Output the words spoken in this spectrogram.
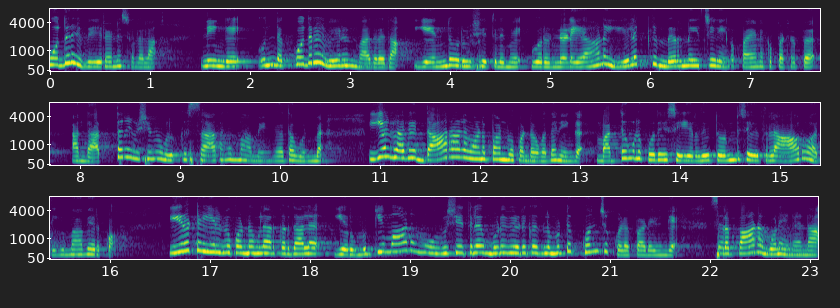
குதிரை வீரன்னு சொல்லலாம். நீங்கள் இந்த குதிரை வீரன் மாதிரி தான் எந்த ஒரு விஷயத்துலையுமே ஒரு நிலையான இலக்கு நிர்ணயிச்சு நீங்கள் பயணிக்கப்படுறப்ப அந்த அத்தனை விஷயமும் உங்களுக்கு சாதகமாக அமைங்கிறது தான் உண்மை. இயல்பாகவே தாராள மனப்பான்மை கொண்டவங்க தான் நீங்கள் மற்றவங்களுக்கு உதவி செய்கிறது தொண்டு செய்கிறதுல ஆர்வம் அதிகமாகவே இருக்கும். இரட்டை இயல்பு கொண்டவங்களா இருக்கிறதால ஒரு முக்கியமான மு- விஷயத்துல முடிவு எடுக்கிறதுல மட்டும் கொஞ்சம் குழப்பாடுவீங்க சிறப்பான குணம் என்னன்னா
